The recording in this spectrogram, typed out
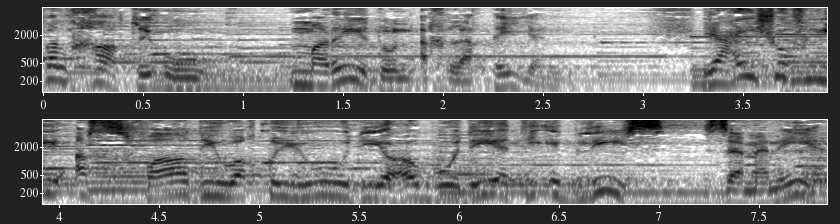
فالخاطئ مريض أخلاقيا. يعيش في أصفاد وقيود عبودية إبليس زمنيا.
